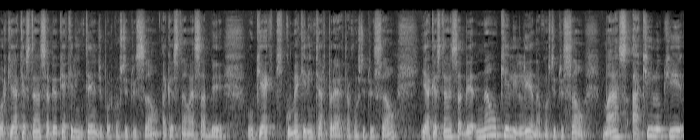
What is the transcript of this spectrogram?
porque a questão é saber o que é que ele entende por Constituição, a questão é saber o que é que, como é que ele interpreta a Constituição, e a questão é saber não o que ele lê na Constituição, mas aquilo que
